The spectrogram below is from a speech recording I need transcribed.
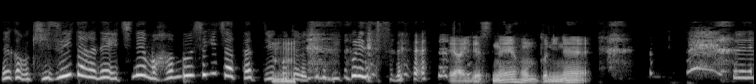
なんかもう気づいたらね、1年も半分過ぎちゃったっていうことで、ちょっとびっくりですね。早いですね、本当にね。それで、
